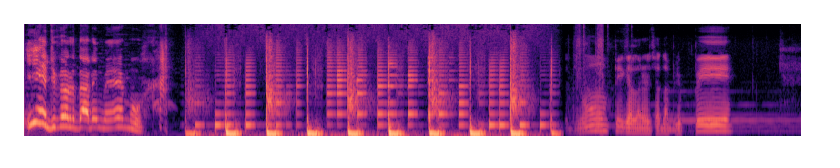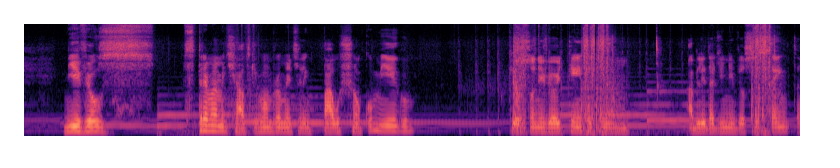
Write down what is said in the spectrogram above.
E é de verdade mesmo! Jump, galera de AWP. Níveis extremamente altos que vão provavelmente limpar o chão comigo. Porque eu sou nível 80 com habilidade nível 60.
